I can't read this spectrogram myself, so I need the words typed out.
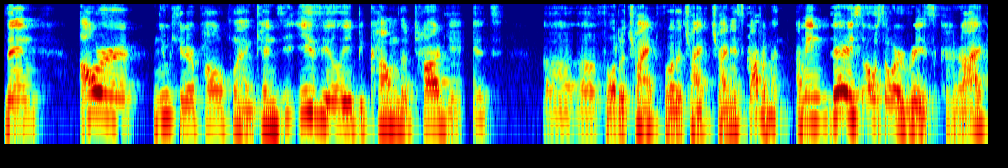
then our nuclear power plant can easily become the target for the China for the Chi Chinese government. I mean, there is also a risk, right?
